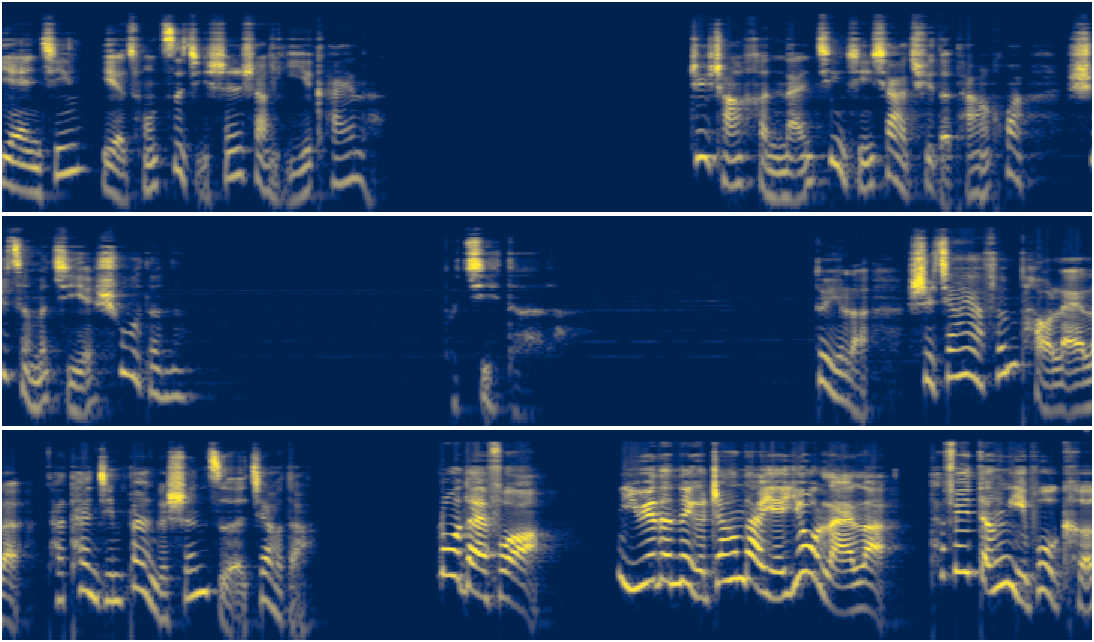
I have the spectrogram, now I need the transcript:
眼睛也从自己身上移开了。这场很难进行下去的谈话是怎么结束的呢？不记得了。对了，是江亚芬跑来了。她探进半个身子，叫道：“陆大夫，你约的那个张大爷又来了，他非等你不可。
